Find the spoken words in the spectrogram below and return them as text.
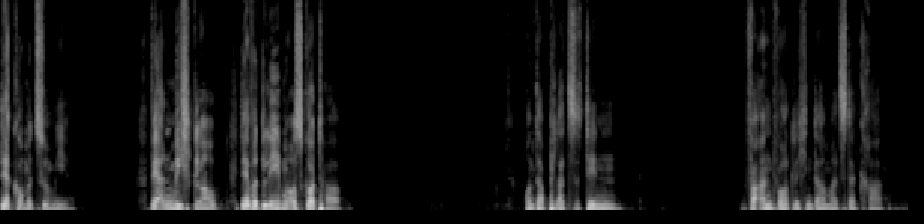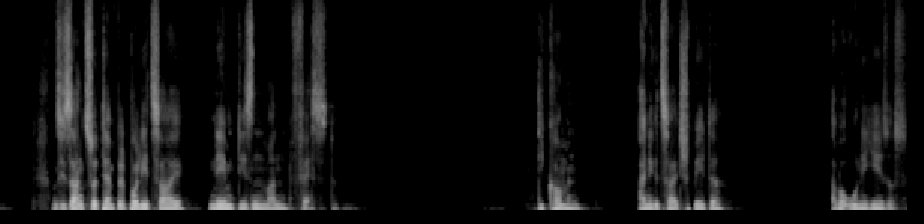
der komme zu mir. Wer an mich glaubt, der wird Leben aus Gott haben. Und da platzt den Verantwortlichen damals der Kragen. Und sie sagen zur Tempelpolizei, nehmt diesen Mann fest. Die kommen einige Zeit später, aber ohne Jesus.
